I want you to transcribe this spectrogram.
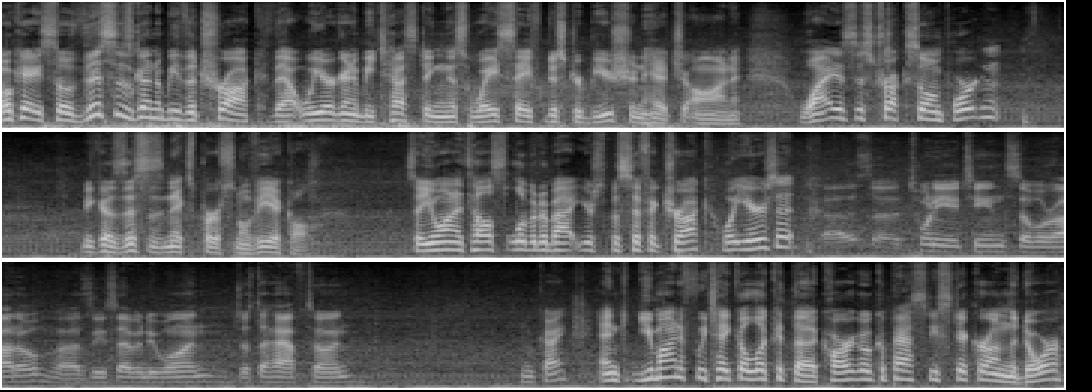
Okay, so this is going to be the truck that we are going to be testing this Weigh Safe distribution hitch on. Why is this truck so important? Because this is Nick's personal vehicle. So you want to tell us a little bit about your specific truck? What year is it? Uh, this is a 2018 Silverado uh, Z71, just a half ton. Okay. And do you mind if we take a look at the cargo capacity sticker on the door?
